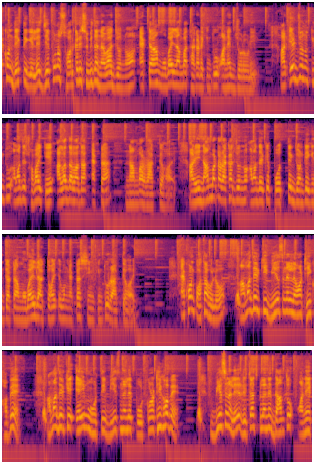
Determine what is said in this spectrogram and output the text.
এখন দেখতে গেলে যে কোনো সরকারি সুবিধা নেওয়ার জন্য একটা মোবাইল নাম্বার থাকাটা কিন্তু অনেক জরুরি। আর এর জন্য কিন্তু আমাদের সবাইকে আলাদা আলাদা একটা নাম্বার রাখতে হয়। আর এই নাম্বারটা রাখার জন্য আমাদেরকে প্রত্যেক জনকে কিন্তু একটা মোবাইল রাখতে হয় এবং একটা সিম কিন্তু রাখতে হয়। এখন কথা হলো, আমাদের কি বিএসএনএল নেওয়া ঠিক হবে? আমাদেরকে এই মুহূর্তে বিএসএনএলে পোর্ট করা ঠিক হবে? বিএসএনএলের রিচার্জ প্ল্যানের দাম তো অনেক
